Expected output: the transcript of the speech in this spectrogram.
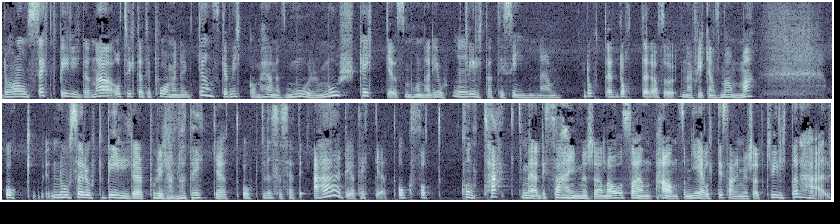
då har hon sett bilderna och tyckte att det påminner ganska mycket om hennes mormors täcke som hon hade gjort, mm. kviltat till sin eh, dotter, dotter, alltså den här flickans mamma. Och nosar upp bilder på det gamla täcket och det visar sig att det är det täcket och fått kontakt med designersarna och sen han som hjälpt designers att kvilta det här.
